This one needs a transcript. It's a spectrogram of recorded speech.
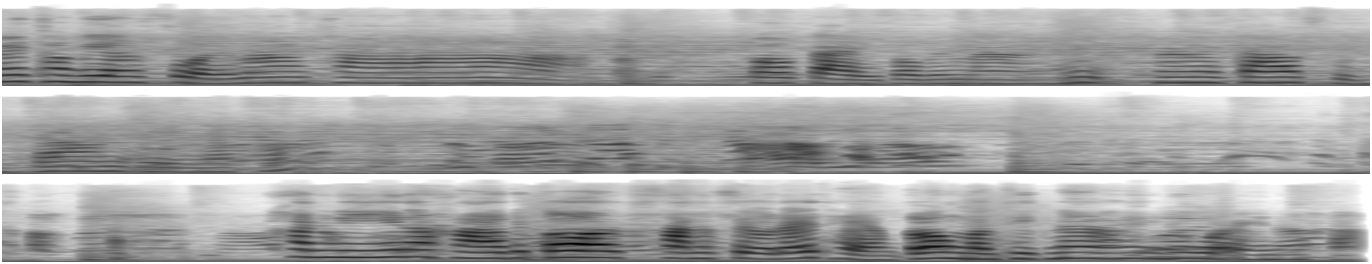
เลขทะเบียนสวยมากค่ะกอไก่บอใบไม้5909นั่นเองนะคะ คันนี้นะคะก็ทางเซลล์ได้แถมกล้องบันทึกหน้าให้ด้วยนะคะ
